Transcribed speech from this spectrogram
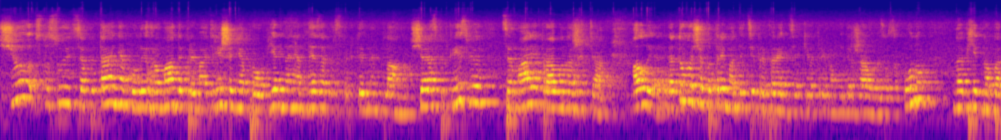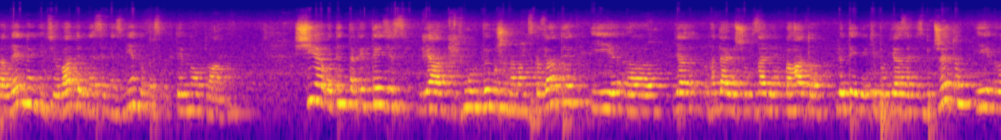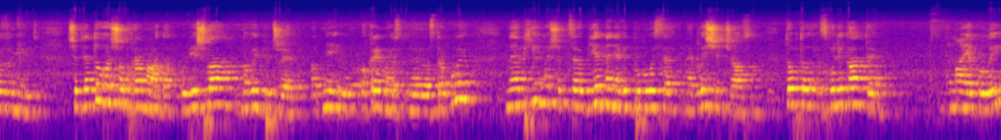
Що стосується питання, коли громади приймають рішення про об'єднання не за перспективним планом. Ще раз підкреслюю, це має право на життя. Але для того, щоб отримати ці преференції, які отримані державою за законом, необхідно паралельно ініціювати внесення змін до перспективного плану. Ще один такий тезис я вимушена вам сказати, і е, я гадаю, що в залі багато людей, які пов'язані з бюджетом, і розуміють, що для того, щоб громада увійшла в новий бюджет одні, окремою е, строкою, необхідно, щоб це об'єднання відбулося найближчим часом. Тобто зволікати немає коли,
